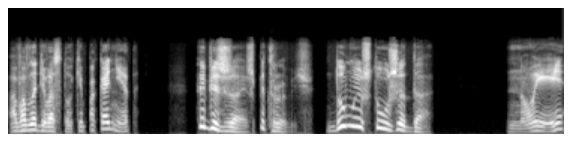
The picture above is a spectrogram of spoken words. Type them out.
а во Владивостоке пока нет. Обижаешь, Петрович. Думаю, что уже да. Ну и?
